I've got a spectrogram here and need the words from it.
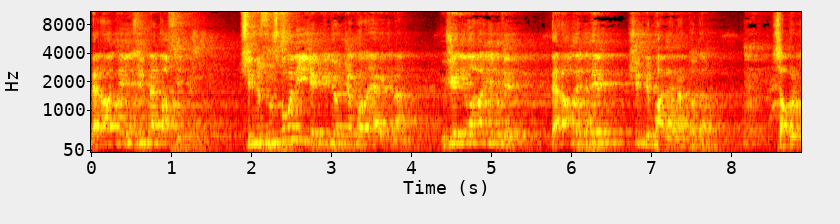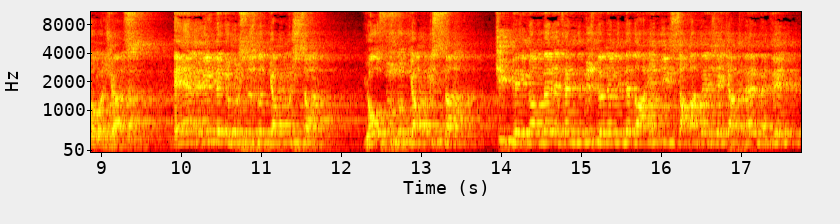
Beraati zimmet asildir. Şimdi suçlu mu diyecektik önce Koray Aydın'a? Yüce Divan'a gitti. Beraat etti. Şimdi parlamentoda. Sabırlı olacağız. Eğer birileri hırsızlık yapmışsa, yolsuzluk yapmışsa ki Peygamber Efendimiz döneminde dahi bir sahabe zekat vermedi.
